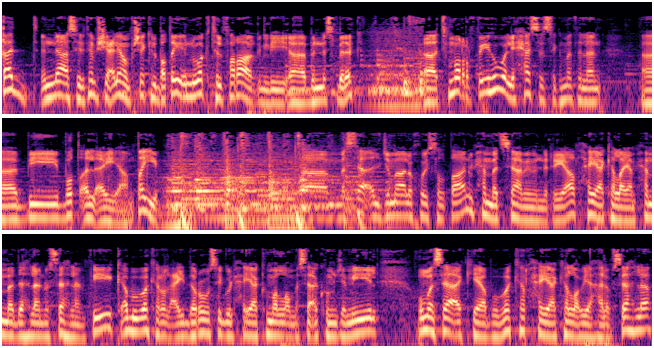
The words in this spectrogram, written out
قد الناس اللي تمشي عليهم بشكل بطيء أنه وقت الفراغ اللي بالنسبة لك تمر فيه هو اللي يحسسك مثلا ببطء الأيام. طيب. مساء الجمال أخوي سلطان محمد سامي من الرياض. حياك الله يا محمد أهلا وسهلا فيك. أبو بكر العيدروس يقول حياكم الله مساءكم جميل. ومساءك يا أبو بكر حياك الله ويا هلا وسهلا.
